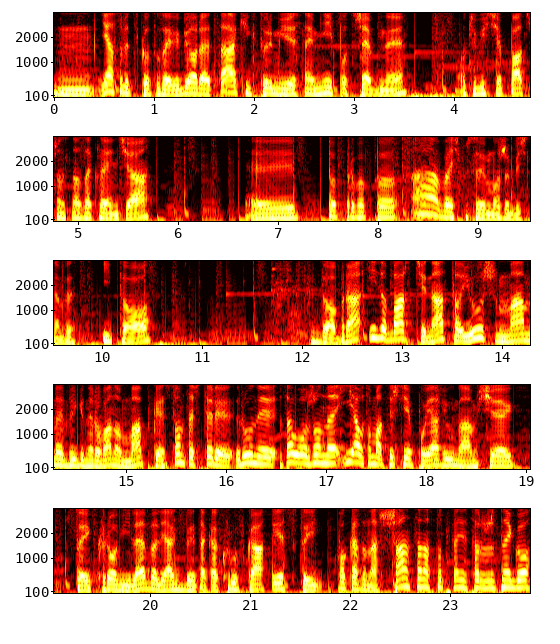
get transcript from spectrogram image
Mm, Ja sobie tylko tutaj wybiorę taki, który mi jest najmniej potrzebny. Oczywiście patrząc na zaklęcia. Po. A weźmy sobie może być nawet i to. Dobra, i zobaczcie na to, już mamy wygenerowaną mapkę. Są te cztery runy założone i automatycznie pojawił nam się tutaj krowi level, jakby taka krówka. Jest tutaj pokazana szansa na spotkanie starożytnego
